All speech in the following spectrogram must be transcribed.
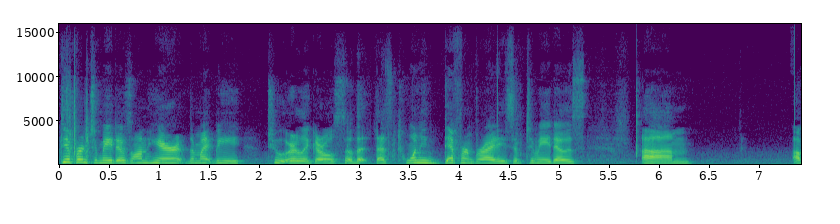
different tomatoes on here. There might be two early girls, so that, that's 20 different varieties of tomatoes. Um, a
